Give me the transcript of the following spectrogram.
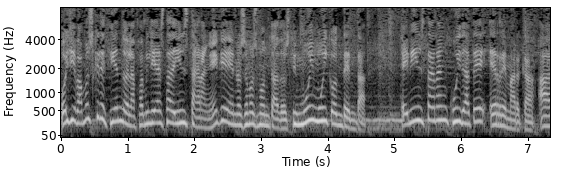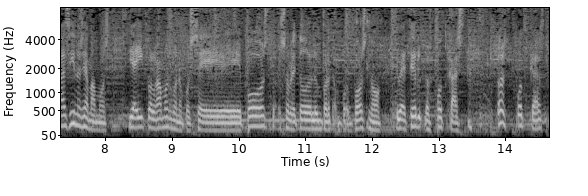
Oye, vamos creciendo en la familia esta de Instagram, ¿eh? que nos hemos montado. Estoy muy, muy contenta. En Instagram, cuídate R marca, así nos llamamos. Y ahí colgamos, bueno, pues eh, post, sobre todo lo importante, post no, iba a decir los podcasts, los podcasts.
